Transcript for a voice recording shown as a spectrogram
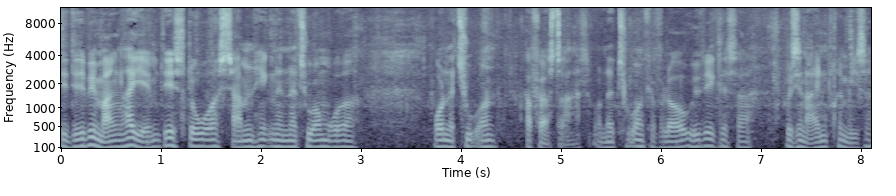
det, er det, vi mangler herhjemme. Det er store sammenhængende naturområder, hvor naturen har første ret, hvor naturen kan få lov at udvikle sig på sine egne præmisser.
